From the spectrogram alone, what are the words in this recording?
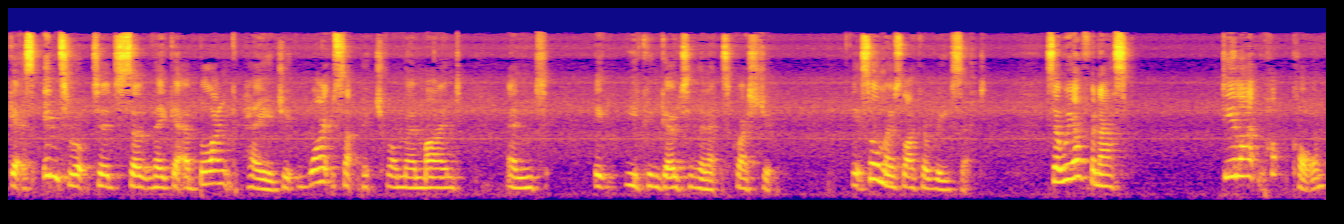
gets interrupted so that they get a blank page. It wipes that picture from their mind and it, you can go to the next question. It's almost like a reset. So we often ask, Do you like popcorn?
